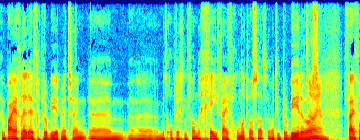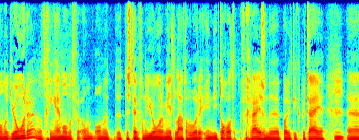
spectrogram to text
een paar jaar geleden heeft geprobeerd met zijn ehm, eh, met de oprichting van de G500 was dat. En wat hij probeerde was Oh, ja. 500 jongeren. Dat ging hem om, het, om, om het, de stem van de jongeren meer te laten horen in die toch wat vergrijzende politieke partijen. Hm. Eh,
